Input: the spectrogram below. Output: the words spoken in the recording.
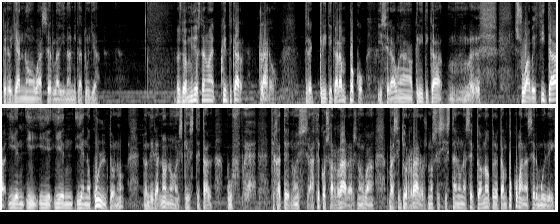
pero ya no va a ser la dinámica tuya. ¿Los dos medios están a criticar? Claro, criticarán poco y será una crítica mm, suavecita y en, y, en, oculto, ¿no? Donde dirán, no, no, es que este tal, uff, eh, fíjate, no es, hace cosas raras, ¿no? Va, va, a sitios raros, no sé si está en una secta o no, pero tampoco van a ser muy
